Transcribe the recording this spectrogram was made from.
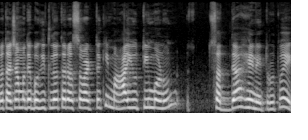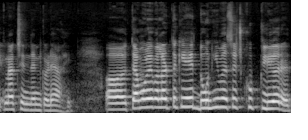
तर त्याच्यामध्ये बघितलं तर असं वाटतं की महायुती म्हणून सध्या हे नेतृत्व एकनाथ शिंदेंकडे आहे. त्यामुळे मला वाटतं की हे दोन्ही मेसेज खूप क्लिअर आहेत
